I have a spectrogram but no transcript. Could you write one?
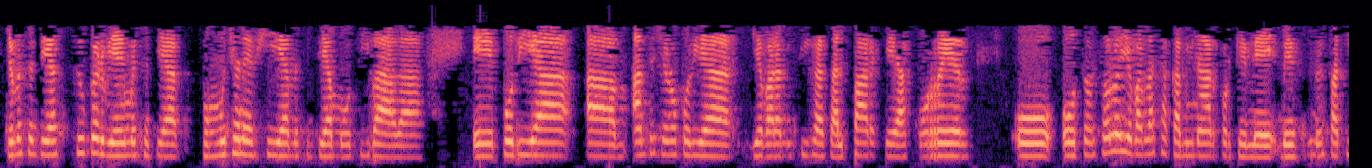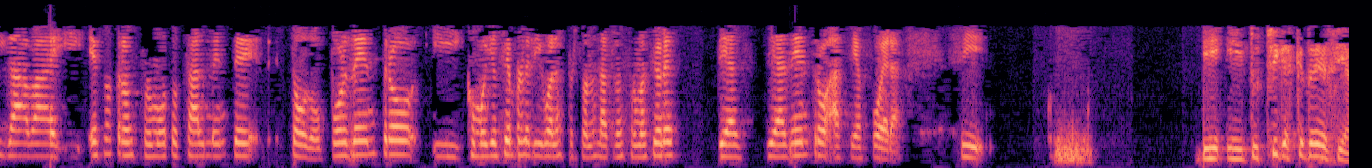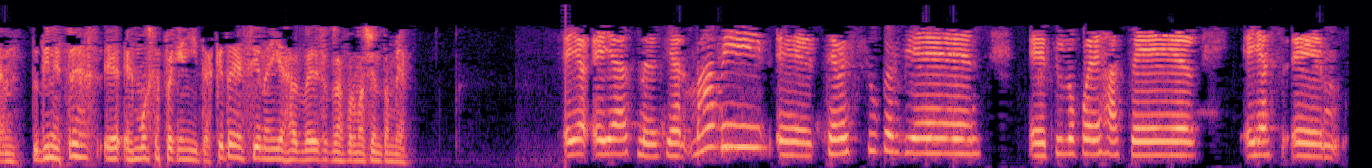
yo me sentía súper bien, me sentía con mucha energía, me sentía motivada. Eh, podía, antes yo no podía llevar a mis hijas al parque a correr o, o tan solo llevarlas a caminar porque me, me, me fatigaba y eso transformó totalmente todo, por dentro y como yo siempre le digo a las personas, la transformación es de, de adentro hacia afuera. Sí. ¿Y, ¿Y tus chicas qué te decían? Tú tienes tres eh, hermosas pequeñitas. ¿Qué te decían ellas al ver esa transformación también? Ellas, ellas me decían, mami, eh, te ves súper bien, eh, tú lo puedes hacer, ellas eh,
